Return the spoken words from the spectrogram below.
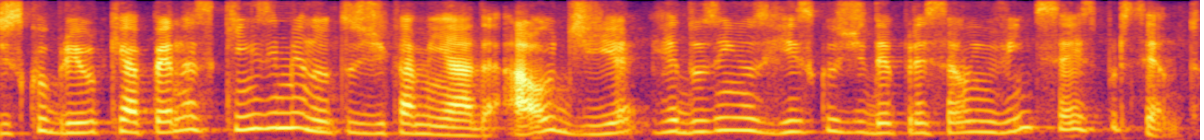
descobriu que apenas 15 minutos de caminhada ao dia reduzem os riscos de depressão em 26%.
